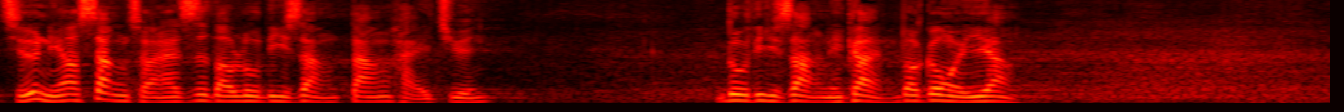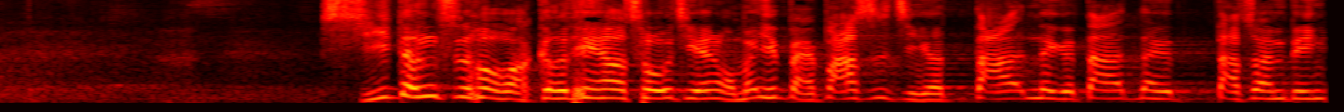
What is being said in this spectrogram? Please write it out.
请问你要上船还是到陆地上当海军？陆地上，你看都跟我一样。熄灯之后啊，隔天要抽签，我们一百八十几个大那个大那个大专兵，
